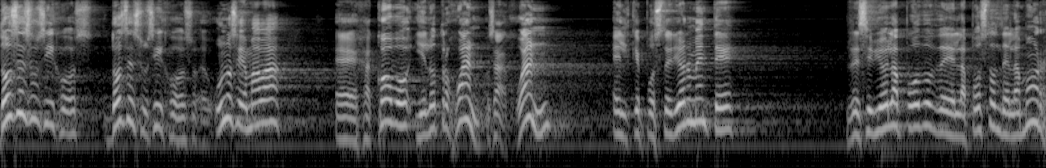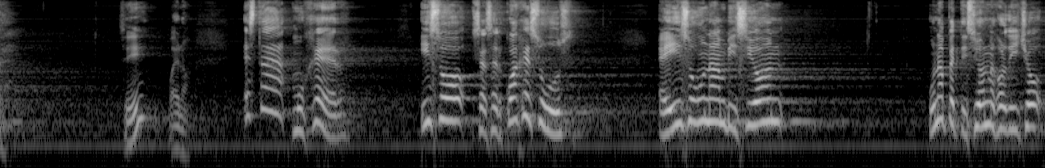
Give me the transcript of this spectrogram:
dos de sus hijos, dos de sus hijos, uno se llamaba eh, Jacobo y el otro Juan. O sea, Juan, el que posteriormente recibió el apodo del apóstol del amor. ¿Sí? Bueno, esta mujer hizo, se acercó a Jesús e hizo una ambición, una petición, mejor dicho,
